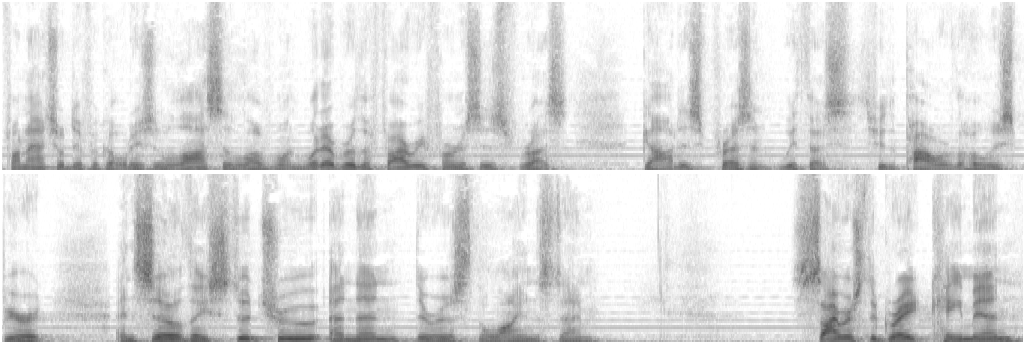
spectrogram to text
financial difficulties, or loss of a loved one, whatever the fiery furnace is for us, God is present with us through the power of the Holy Spirit. And so they stood true, and then there is the lion's den. Cyrus the Great came in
